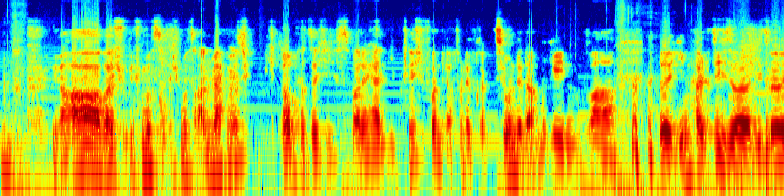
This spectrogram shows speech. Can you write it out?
Ja, aber ich, ich, muss, ich muss anmerken, also ich, ich glaube tatsächlich, es war der Herr Liebknecht von der, von der Fraktion, der da am Reden war. äh, jedenfalls diese, diese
